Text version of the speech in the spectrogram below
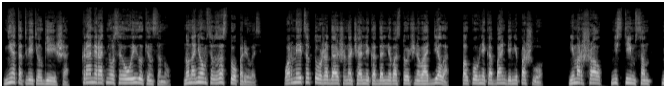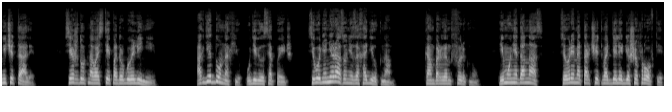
Нет, ответил Гейша. Крамер отнес его Уилкинсону, но на нем все застопорилось. У армейцев тоже дальше начальника дальневосточного отдела полковника Банди не пошло. Ни маршал, ни Стимсон не читали. Все ждут новостей по другой линии. А где Донахью? удивился Пейдж. Сегодня ни разу не заходил к нам. Камберленд фыркнул. Ему не до нас. Все время торчит в отделе дешифровки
